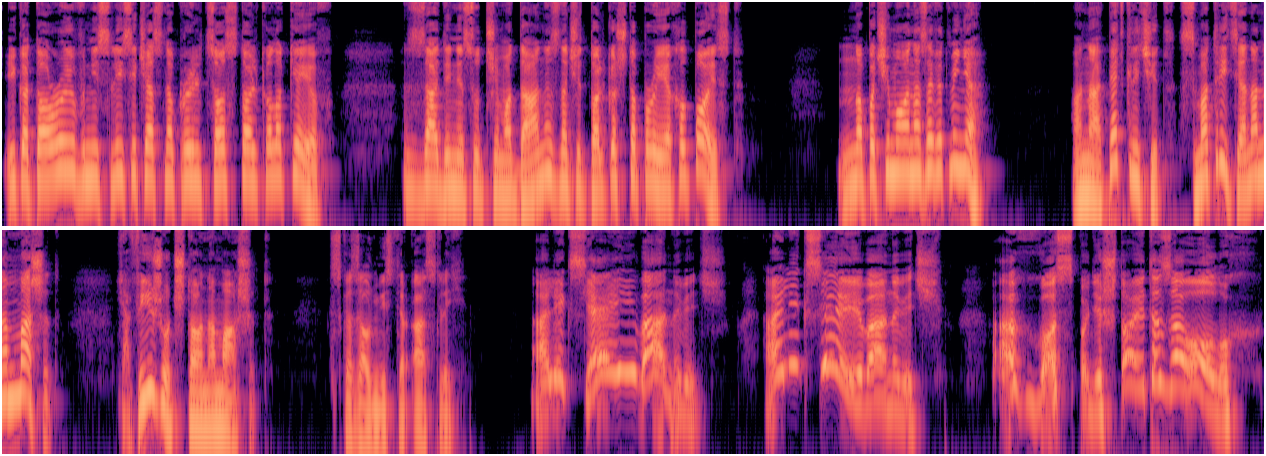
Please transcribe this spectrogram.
и которую внесли сейчас на крыльцо столько лакеев. Сзади несут чемоданы, значит, только что приехал поезд. Но почему она зовет меня? Она опять кричит. Смотрите, она нам машет. Я вижу, что она машет, — сказал мистер Аслей. Алексей Иванович! Алексей Иванович! Ах, господи, что это за олух?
